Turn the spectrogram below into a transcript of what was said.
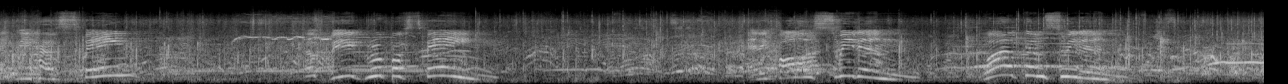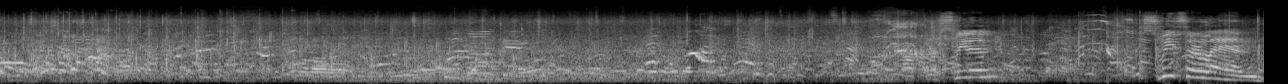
And we have Spain. A big group of Spain. And it follows Sweden. Welcome, Sweden. After Sweden, Switzerland.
